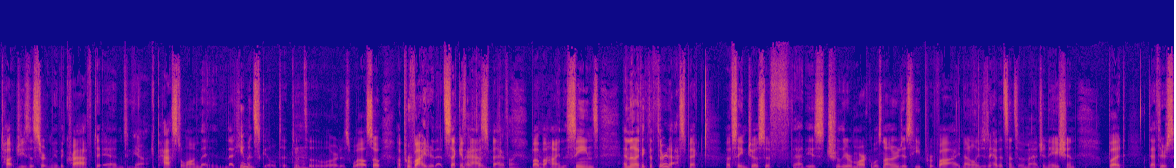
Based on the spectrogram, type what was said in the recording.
taught Jesus certainly the craft and Yeah. passed along that that human skill to, to, to the Lord as well so a provider that second Mm-hmm. Exactly, aspect definitely, but yeah. behind the scenes and then I think the third aspect of St. Joseph that is truly remarkable is not only does he provide, not only does he have that sense of imagination, but that there's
